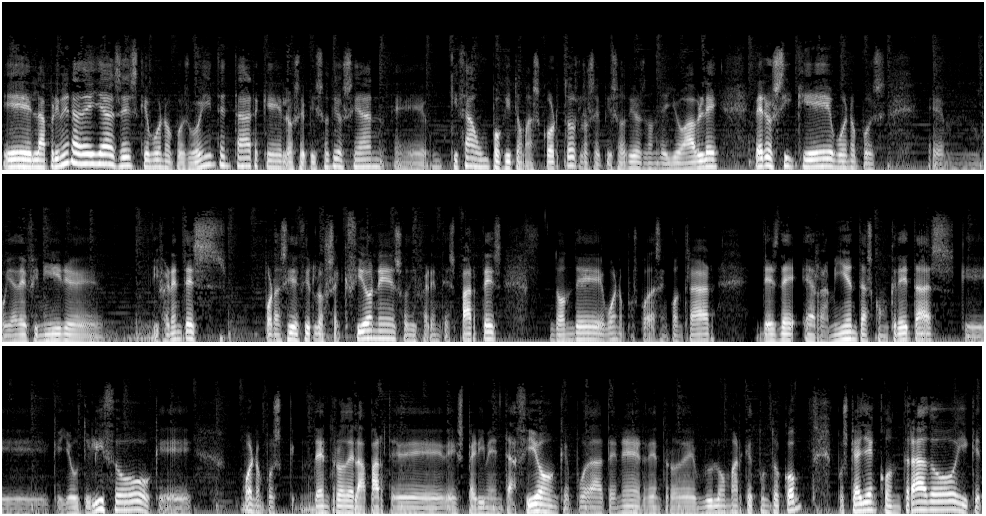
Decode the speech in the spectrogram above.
Eh, la primera de ellas es que, bueno, pues voy a intentar que los episodios sean eh, quizá un poquito más cortos, los episodios donde yo hable, pero sí que, bueno, pues eh, voy a definir eh, diferentes, por así decirlo, secciones o diferentes partes donde, bueno, pues puedas encontrar desde herramientas concretas que, yo utilizo o que, bueno, pues dentro de la parte de, experimentación que pueda tener dentro de bluelowmarket.com, pues que haya encontrado y que,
